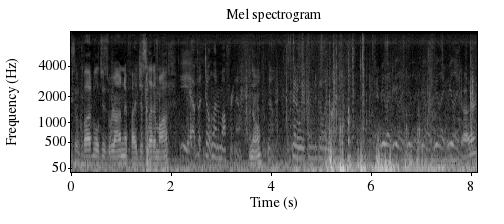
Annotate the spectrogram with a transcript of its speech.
So Bud will just run if I just let him off? Yeah, but don't let him off right now. No? No, gotta wait for him to go in. Relay, relay, relay, relay, relay, relay. Got her?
